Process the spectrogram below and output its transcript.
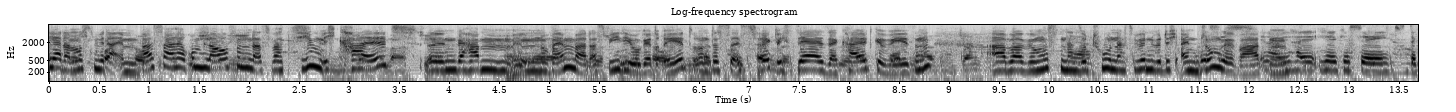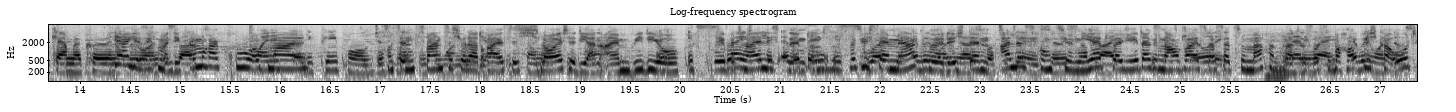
Ja, dann mussten wir da im Wasser herumlaufen. Das war ziemlich kalt. Wir haben im November das Video gedreht und es ist wirklich sehr, sehr kalt gewesen. Aber wir mussten dann so tun, als würden wir durch einen Dschungel warten. Ja, hier sieht man die Kameracrew auch mal. Es sind 20 oder 30 Leute, die an einem Video beteiligt sind. Und es ist wirklich sehr merkwürdig, denn alles funktioniert, weil jeder genau weiß, was er zu machen hat. Es ist überhaupt nicht chaotisch.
